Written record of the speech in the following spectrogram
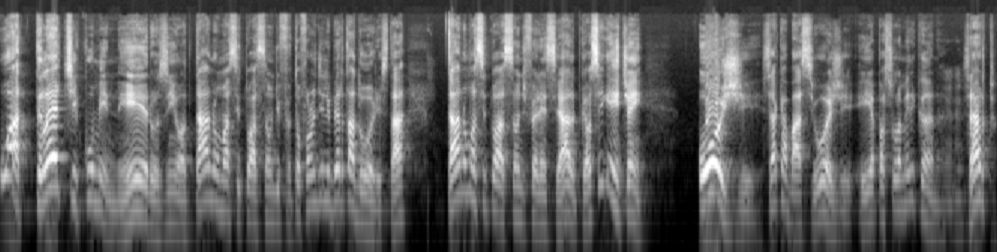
O Atlético Mineiro, Zinho, tá numa situação de. Tô falando de Libertadores, tá? Tá numa situação diferenciada, porque é o seguinte, hein? Hoje, se acabasse hoje, ia pra Sul-Americana, uhum. certo?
